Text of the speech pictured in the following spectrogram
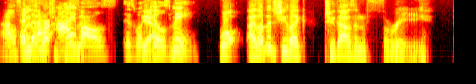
Also, and her she calls it- eyeballs is what Yeah. kills me. well, I love that she like two thousand three.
